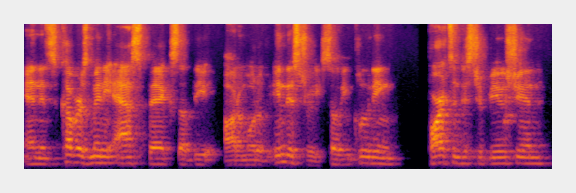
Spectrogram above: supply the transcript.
and it covers many aspects of the automotive industry. So including parts and distribution,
